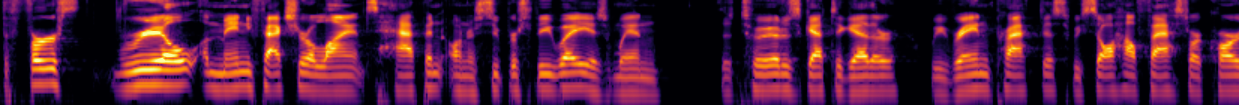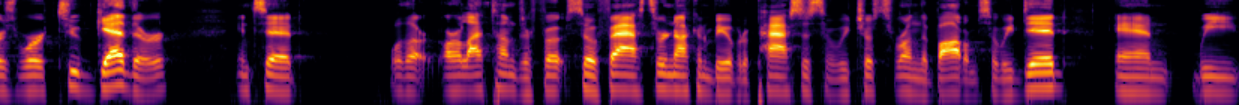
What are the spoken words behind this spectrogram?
the first real manufacturer alliance happened on a super speedway is when the Toyotas got together. We ran practice. We saw how fast our cars were together and said, well, our, our lap times are fo- so fast, they're not going to be able to pass us if we just run the bottom. So we did, and we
